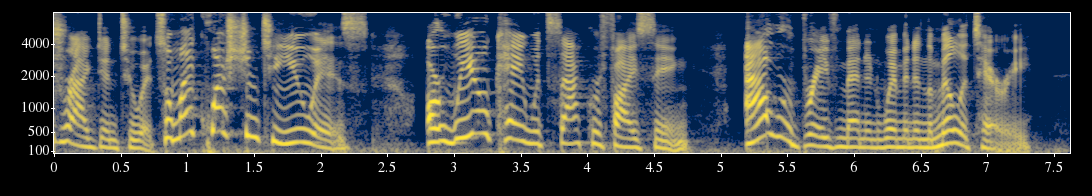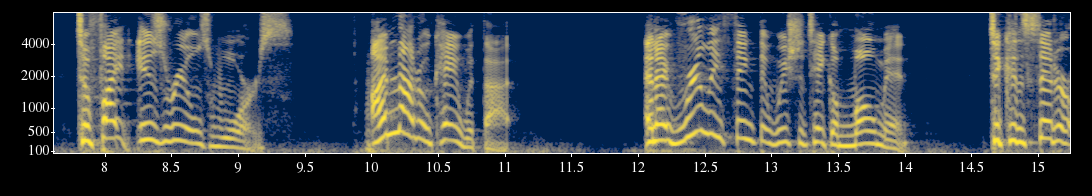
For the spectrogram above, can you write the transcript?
dragged into it. So my question to you is, are we okay with sacrificing our brave men and women in the military to fight Israel's wars? I'm not okay with that. And I really think that we should take a moment to consider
